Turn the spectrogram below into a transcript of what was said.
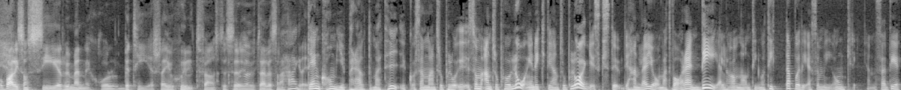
Och bara liksom ser hur människor beter sig, hur skyltfönster ser ut eller sådana här grejer. Den kom ju per automatik. Och som antropolog, som antropolog, en riktig antropologisk studie handlar ju om att vara en del av någonting och titta på det som är omkring en. Så det,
